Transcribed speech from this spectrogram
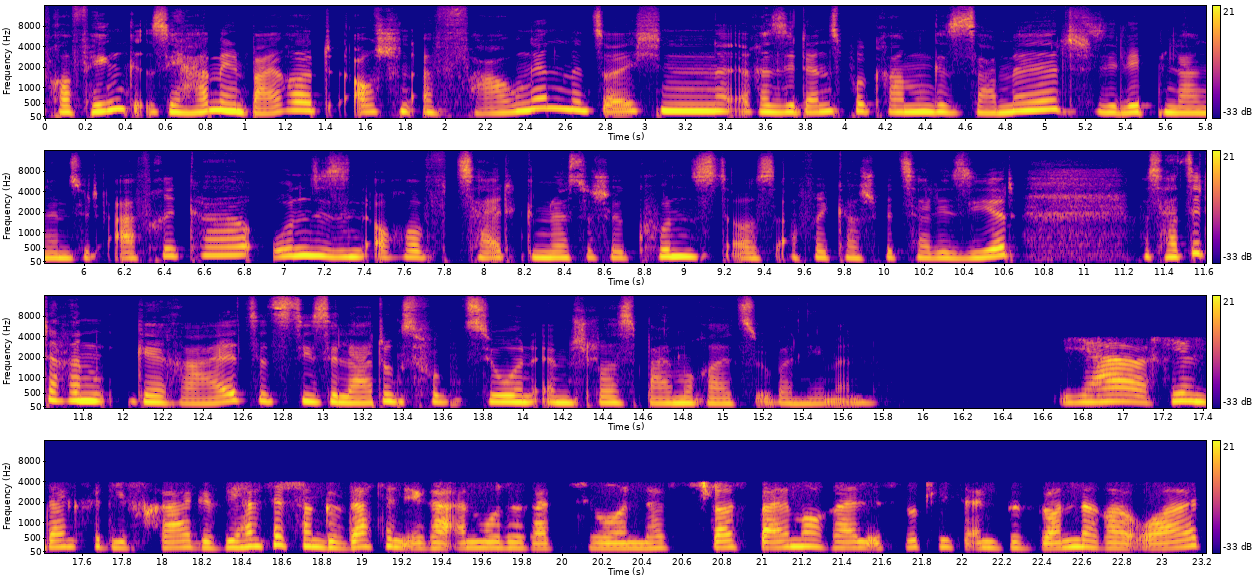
Frau Fink, Sie haben in Bayreuth auch schon Erfahrungen mit solchen Residenzprogrammen gesammelt. Sie lebten lange in Südafrika und Sie sind auch auf zeitgenössische Kunst aus Afrika spezialisiert. Was hat Sie daran gereizt, jetzt diese Leitungsfunktion im Schloss Balmoral zu übernehmen? Ja, vielen Dank für die Frage. Sie haben es ja schon gesagt in Ihrer Anmoderation. Das Schloss Balmoral ist wirklich ein besonderer Ort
